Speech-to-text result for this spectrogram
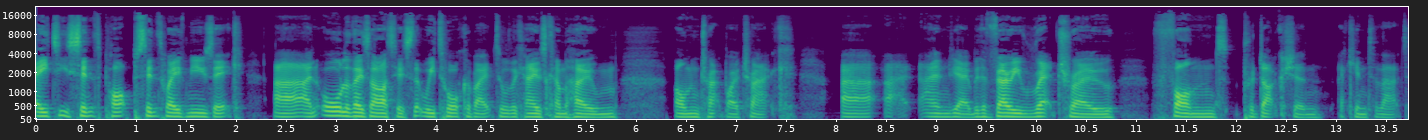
80s synth pop, synthwave music, uh, and all of those artists that we talk about till the cows come home on track by track. Uh, and yeah, with a very retro, fond production akin to that.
